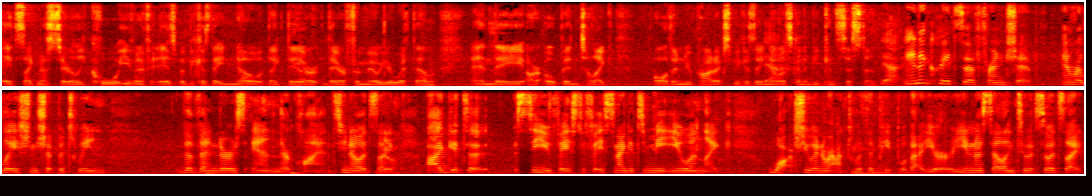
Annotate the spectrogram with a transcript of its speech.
it's like necessarily cool, even if it is, but because they know, like they Yeah. are they are familiar with them, and they are open to like all their new products because they know it's going to be consistent. Yeah, and it creates a friendship and relationship between the vendors and their clients. You know, it's like Yeah. I get to see you face to face and I get to meet you and like watch you interact with Mm-hmm. the people that you're, you know, selling to it. So it's like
